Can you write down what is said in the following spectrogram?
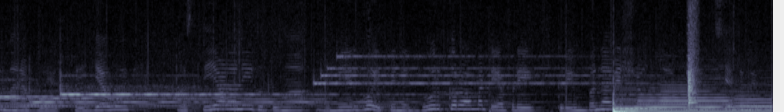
તમારા બ્લેક થઈ ગયા હોય. આ શિયાળાની ઋતુમાં અમેર હોય તેને દૂર કરવા માટે આપણે ક્રીમ બનાવીશું. છે, તમે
